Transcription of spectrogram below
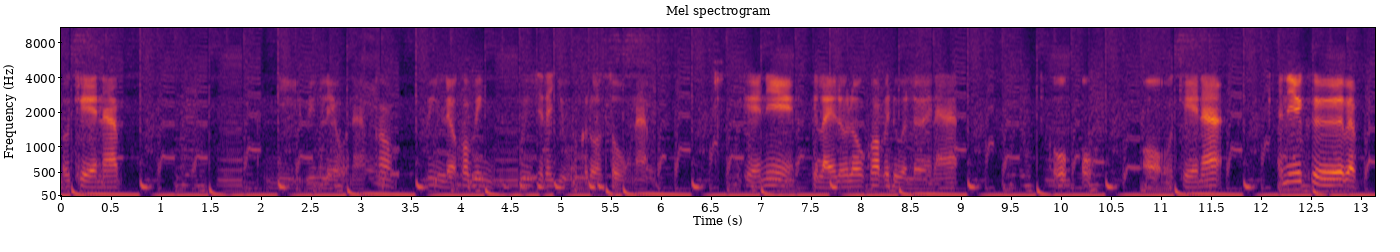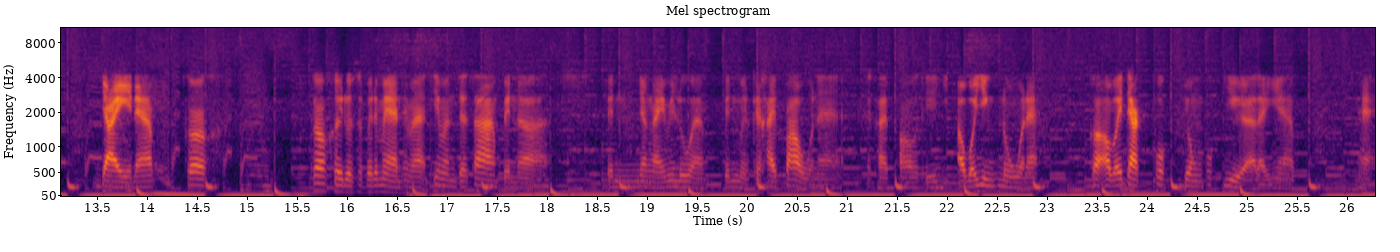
โอเคนะครับดีวิ่งเร็วนะก็วิ่งเร็วก็วิ่งวิ่งจะได้อยู่กระโดดสูงนะครับ เคนี่คืออะไรเราก็ไปดูเลยนะฮะโอ้โอ้โอ้โอเคนะ อันนี้คือแบบใหญ่นะครับ ก็ ก็เคยดูสไปเดอร์แมนใช่ไหมที่มันจะสร้างเป็นเอ่อเป็นยังไงไม่รู้ครับเป็นเหมือนคล้ายๆเป้านะคล้ายๆเป้าที่เอาไว้ยิงธนูนะ ก็เอาไว้ดักพวกยงพวกเหยื่ออะไรเงี้ยครับนะ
